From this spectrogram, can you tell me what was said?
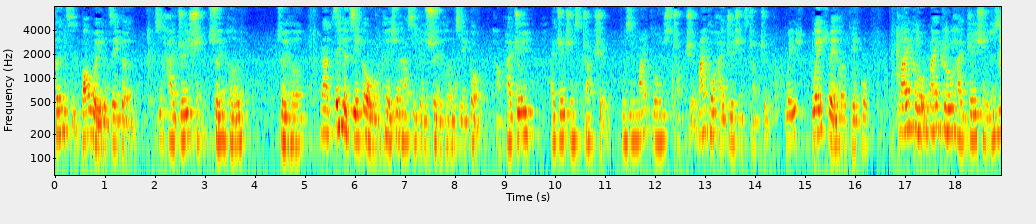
分子包围的这个是 hydration 水合，水合。那这个结构我们可以说它是一个水合结构，好，hydration hydration structure 或是 micro structure，micro hydration structure 微微水合结构，micro micro hydration 就是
